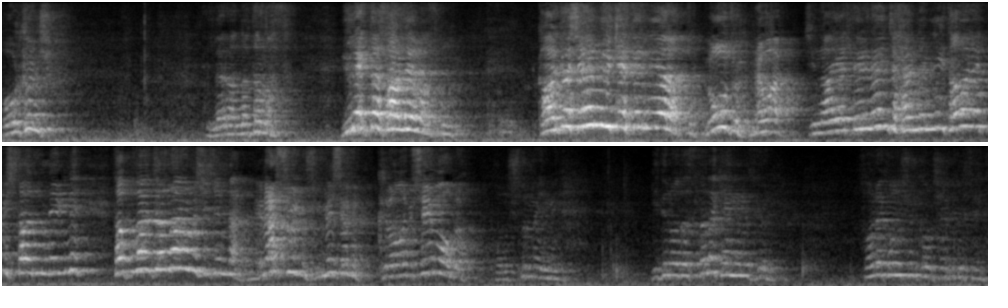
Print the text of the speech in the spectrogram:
Korkunç. Diller anlatamaz. Yürek tasarlayamaz bunu. Kargaşa en büyük eserini yarattı. Ne oldu? Ne var? Cinayetlerin en cehennemliği talan etmiş Tanrı'nın evini. Tapılan canı almış içinden. Neler söylüyorsun? Ne seni? Krala bir şey mi oldu? Konuşturmayın beni. Gidin odasına da kendiniz görün. Sonra konuşun konuşabilirsiniz.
